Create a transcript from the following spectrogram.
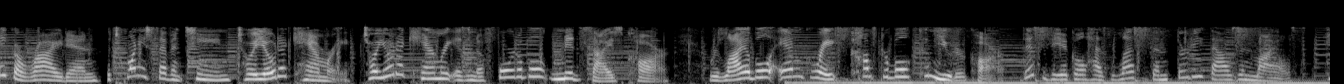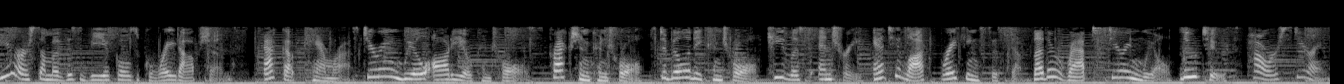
Take a ride in the 2017 Toyota Camry. Toyota Camry is an affordable midsize car. Reliable and great comfortable commuter car. This vehicle has less than 30,000 miles. Here are some of this vehicle's great options. Backup camera, steering wheel audio controls, traction control, stability control, keyless entry, anti-lock braking system, leather wrapped steering wheel, Bluetooth, power steering,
